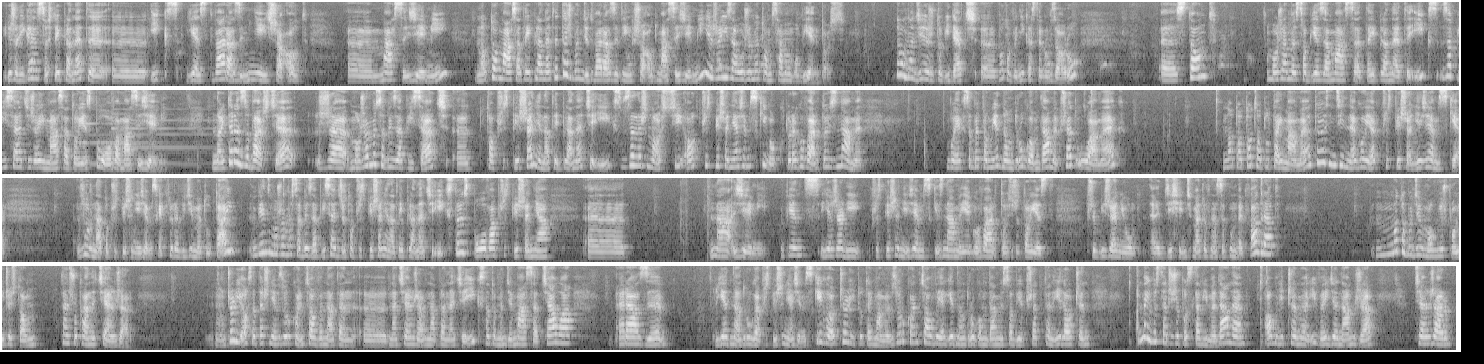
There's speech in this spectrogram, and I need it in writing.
jeżeli gęstość tej planety e, X jest dwa razy mniejsza od e, masy Ziemi, no to masa tej planety też będzie dwa razy większa od masy Ziemi, jeżeli założymy tą samą objętość. No mam nadzieję, że to widać, e, bo to wynika z tego wzoru. E, Stąd możemy sobie za masę tej planety X zapisać, że jej masa to jest połowa masy Ziemi. No i teraz zobaczcie, że możemy sobie zapisać e, to przyspieszenie na tej planecie X w zależności od przyspieszenia ziemskiego, którego wartość znamy. Bo jak sobie tą jedną drugą damy przed ułamek, no to to, co tutaj mamy, to jest nic innego jak przyspieszenie ziemskie. Wzór na to przyspieszenie ziemskie, które widzimy tutaj, więc możemy sobie zapisać, że to przyspieszenie na tej planecie X to jest połowa przyspieszenia e, na Ziemi. Więc jeżeli przyspieszenie ziemskie znamy jego wartość, że to jest w przybliżeniu e, 10 metrów na sekundę kwadrat, no to będziemy mogli już policzyć tą, ten szukany ciężar. Czyli ostatecznie wzór końcowy na ten e, na ciężar na planecie X, no to będzie masa ciała razy jedna druga przyspieszenia ziemskiego, czyli tutaj mamy wzór końcowy, jak jedną drugą damy sobie przed ten iloczyn, no i wystarczy, że podstawimy dane, obliczymy i wyjdzie nam, że ciężar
